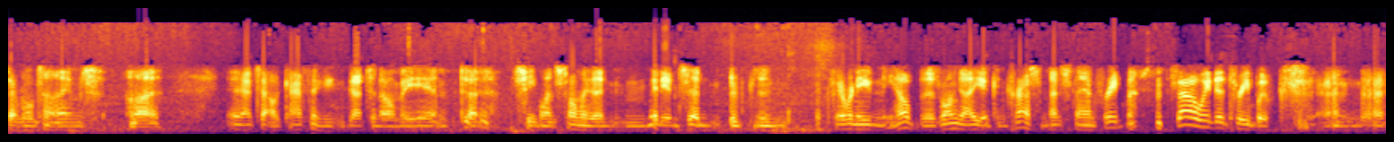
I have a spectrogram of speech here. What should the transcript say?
several times. Uh, and that's how Kathy got to know me. And uh, she once told me that Betty had said, if you ever need any help, there's one guy you can trust, and that's Stan Friedman. so we did three books, and uh,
